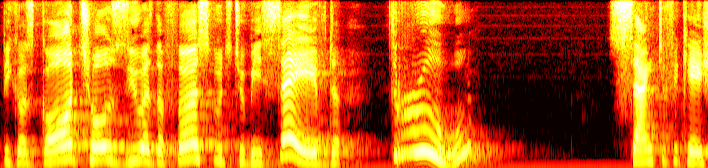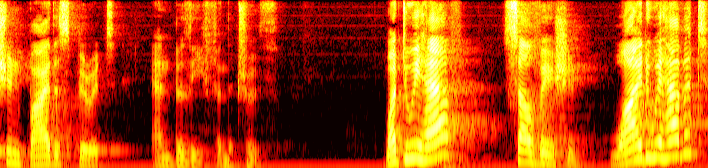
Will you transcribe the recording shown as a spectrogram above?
because God chose you as the first fruits to be saved through sanctification by the Spirit and belief in the truth. What do we have? Salvation. Why do we have it?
